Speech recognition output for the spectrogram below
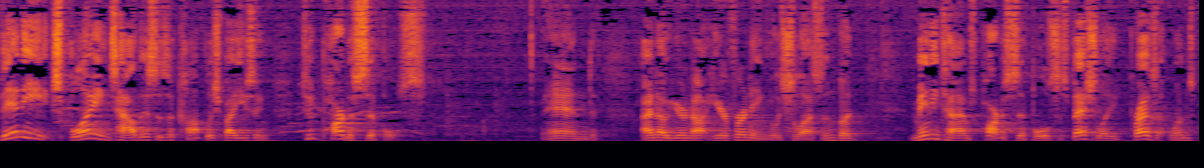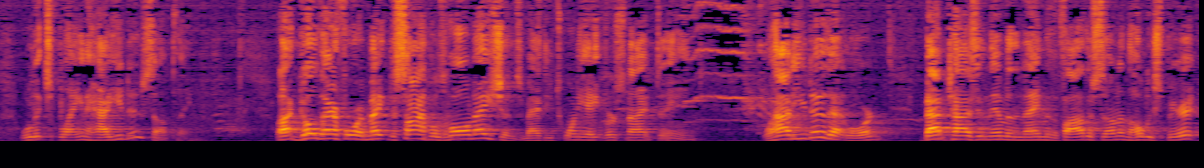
then he explains how this is accomplished by using two participles. And I know you're not here for an English lesson, but many times participles, especially present ones, will explain how you do something. Like, go therefore and make disciples of all nations, Matthew 28, verse 19. Well, how do you do that, Lord? Baptizing them in the name of the Father, Son, and the Holy Spirit,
